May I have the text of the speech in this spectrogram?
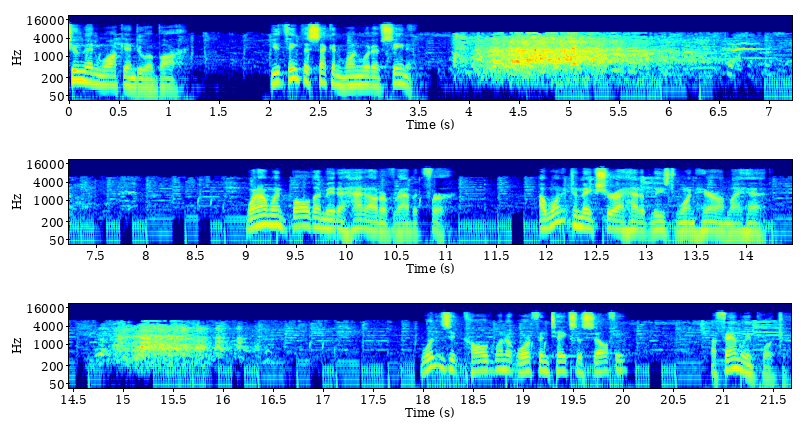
Two men walk into a bar. You'd think the second one would have seen it. When I went bald, I made a hat out of rabbit fur. I wanted to make sure I had at least one hair on my head. What is it called when an orphan takes a selfie? A family portrait.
